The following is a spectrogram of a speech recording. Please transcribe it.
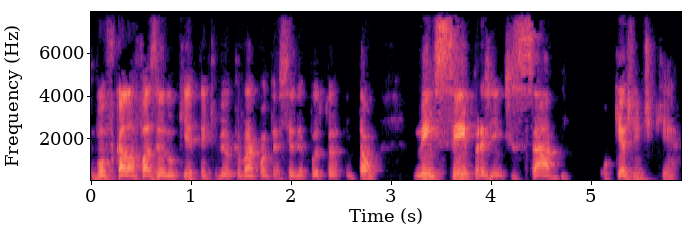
Vou ficar lá fazendo o quê? Tem que ver o que vai acontecer depois. Então, nem sempre a gente sabe o que a gente quer.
